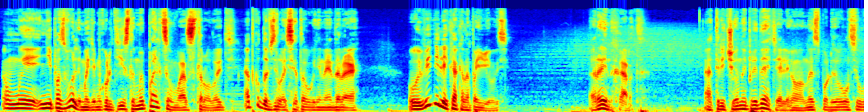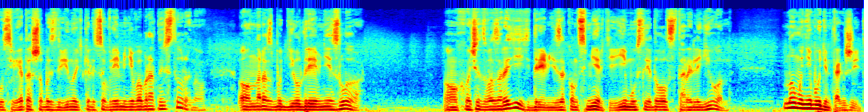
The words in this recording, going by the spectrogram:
Мы не позволим этим культистам и пальцем вас тронуть. Откуда взялась эта огненная дыра? Вы видели, как она появилась? Рейнхард. Отреченный предатель. Он использовал силу света, чтобы сдвинуть колесо времени в обратную сторону. Он разбудил древнее зло. Он хочет возродить древний закон смерти, ему следовал Старый Легион. Но мы не будем так жить.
